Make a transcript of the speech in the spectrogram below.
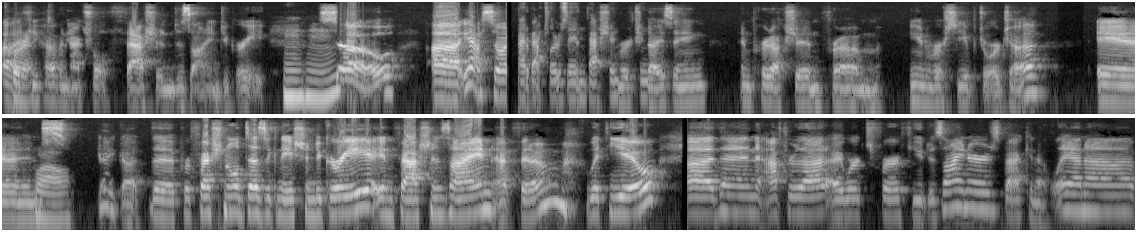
uh, if you have an actual fashion design degree. Mm-hmm. So, uh, yeah, so I had a bachelor's in fashion merchandising and production from University of Georgia. And wow yeah, I got the professional designation degree in fashion design at FIDM with you. Uh, then after that, I worked for a few designers back in Atlanta.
